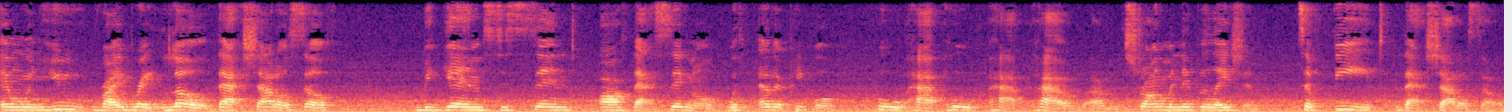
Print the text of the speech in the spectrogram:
And when you vibrate low, that shadow self begins to send off that signal with other people who have who have have um, strong manipulation to feed that shadow self.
